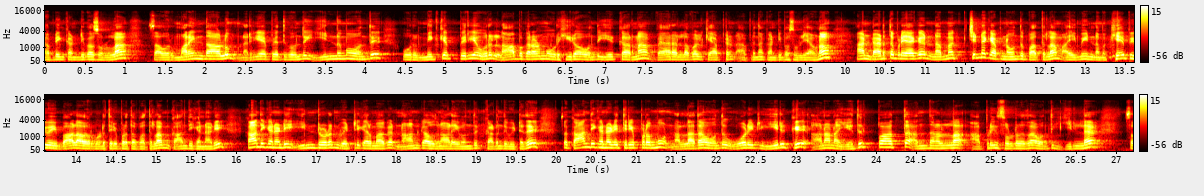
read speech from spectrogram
அப்படின்னு கண்டிப்பாக சொல்லலாம். ஸோ அவர் மறைந்தாலும் நிறைய பேர்த்துக்கு வந்து இன்னமும் வந்து ஒரு மிகப்பெரிய ஒரு லாபகரமான ஒரு ஹீரோ வந்து இருக்காருன்னா வேறு லெவல் கேப்டன் அப்படின்னு தான் கண்டிப்பாக சொல்லி ஆகணும். அண்ட் அடுத்தபடியாக நம்ம சின்ன கேப்டனை வந்து பார்த்துலாம் ஐ மீன் நம்ம கேபிஒய் பாலா அவர்களோட திரைப்படத்தை பார்த்துலாம் காந்தி கண்ணாடி. காந்தி கண்ணாடி இன்றுடன் வெற்றிகரமாக நான்காவது நாளை வந்து கடந்து விட்டது ஸோ காந்தி கண்ணாடி திரைப்படமும் நல்லா தான் வந்து ஓடிட்டு இருக்குது ஆனால் நான் எதிர்பார்த்த அந்த நல்லா அப்படின்னு சொல்கிறது தான் வந்து இல்லை. ஸோ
